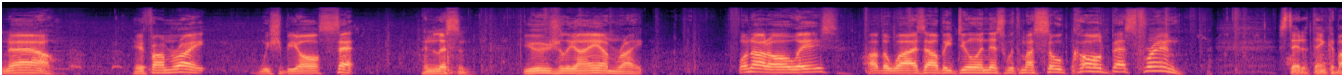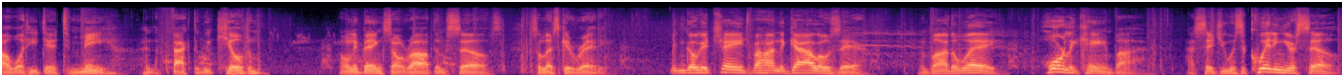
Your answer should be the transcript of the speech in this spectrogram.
Now, if I'm right, we should be all set. And listen, usually I am right. Well, not always. Otherwise, I'll be doing this with my so-called best friend. Instead of thinking about what he did to me, and the fact that we killed him. Only banks don't rob themselves, so let's get ready. You can go get changed behind the gallows there. And by the way, Horley came by. I said you was acquitting yourselves.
